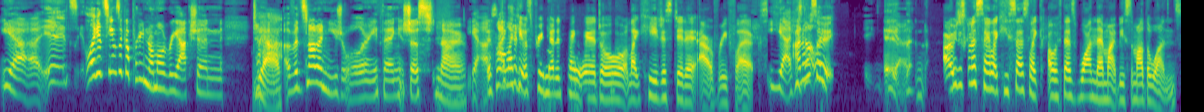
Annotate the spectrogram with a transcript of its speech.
yeah. It's like it seems like a pretty normal reaction to Yeah. have. It's not unusual or anything. It's just No, yeah. it's not I like could- it was premeditated or like he just did it out of reflex. Yeah, he's and not also, like uh, yeah. I was just gonna say, like he says, like, oh, if there's one, there might be some other ones,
